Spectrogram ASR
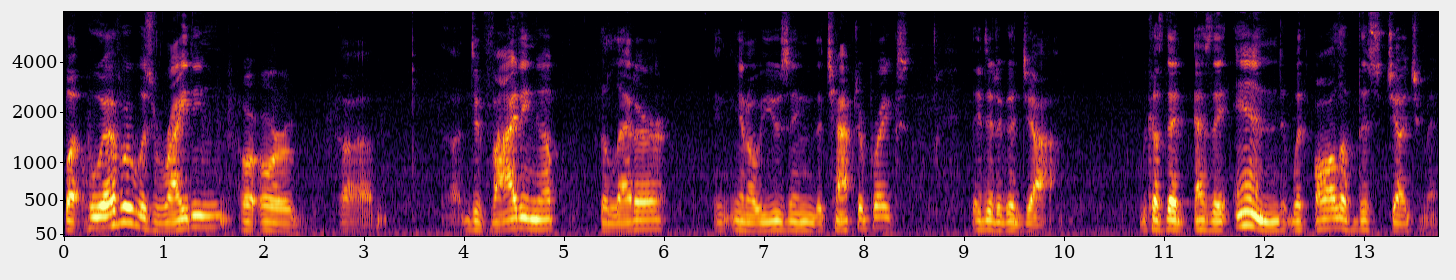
But whoever was writing or, or uh, dividing up the letter, you know, using the chapter breaks, they did a good job. Because then, as they end with all of this judgment,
